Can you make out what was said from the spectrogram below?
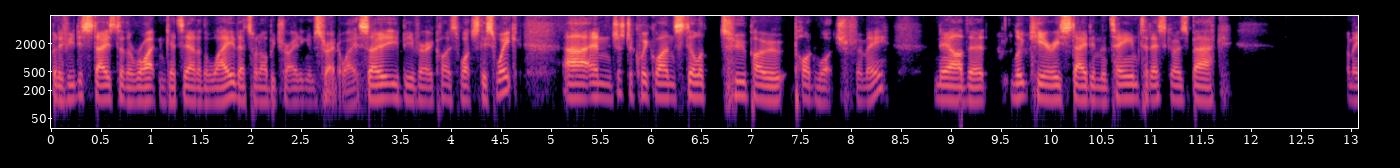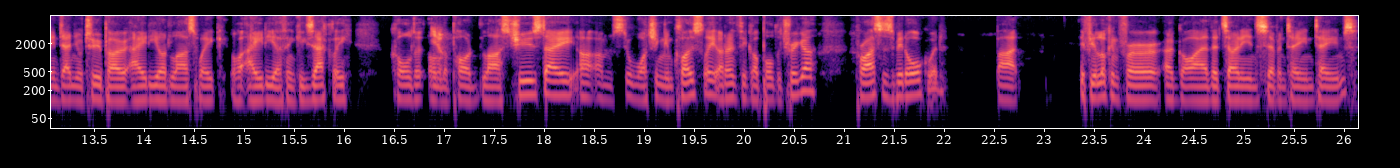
But if he just stays to the right and gets out of the way, that's when I'll be trading him straight away. So he'd be a very close watch this week. Uh, and just a quick one, still a Tupou pod watch for me. Now that Luke Keary stayed in the team, Tedesco's back. I mean, Daniel Tupou, 80 odd last week, or 80, I think exactly, called it on Yep. the pod last Tuesday. I'm still watching him closely. I don't think I'll pull the trigger. Price is a bit awkward, but if you're looking for a guy that's only in 17 teams,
